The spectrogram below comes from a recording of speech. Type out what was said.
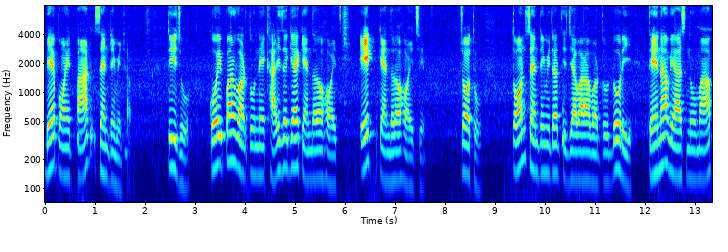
બે પોઈન્ટ પાંચ સેન્ટીમીટર. ત્રીજું, કોઈ પણ વર્તુળને ખાલી જગ્યા કેન્દ્ર હોય, એક કેન્દ્ર હોય છે. ચોથું, ત્રણ સેન્ટીમીટર ત્રિજ્યાવાળા વર્તુળ દોરી, તેના વ્યાસનું માપ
